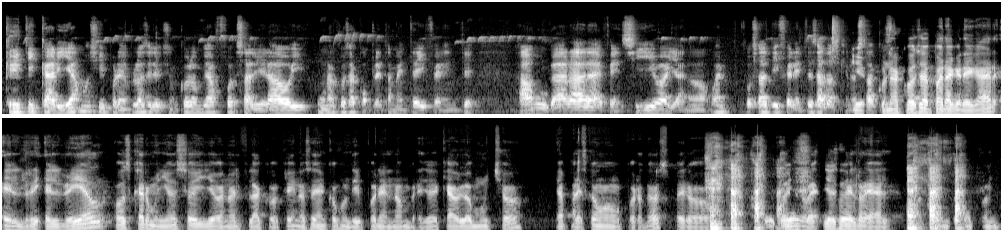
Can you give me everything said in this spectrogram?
criticaríamos si, por ejemplo, la selección Colombia saliera hoy una cosa completamente diferente a jugar a la defensiva, ya no, bueno, cosas diferentes a las que no está Una cosa para agregar, el, el real Oscar Muñoz soy yo, no el flaco, ok, no se deben confundir por el nombre, yo de que hablo mucho, me aparezco como por dos, pero yo, soy el, yo soy el real. No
